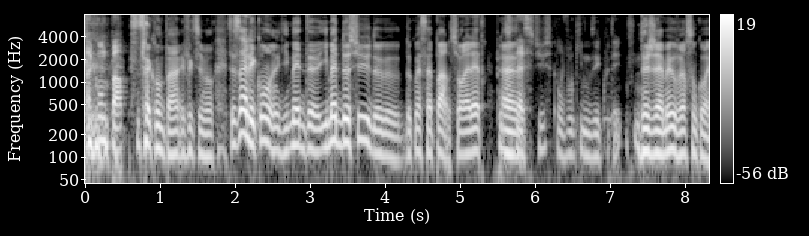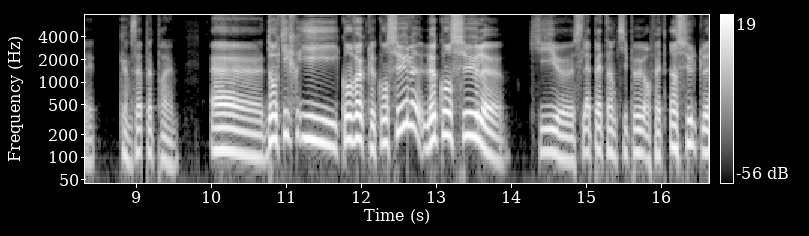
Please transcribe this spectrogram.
ça compte pas. Ça compte pas, effectivement. C'est ça, les cons, ils mettent, ils mettent dessus de, de quoi ça parle, sur la lettre. Petite Euh, astuce pour vous qui nous écoutez. ne jamais ouvrir son courrier. Comme ça, pas de problème. Euh, donc, il, il convoque le consul. Le consul, qui euh, se la pète un petit peu, en fait, insulte le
